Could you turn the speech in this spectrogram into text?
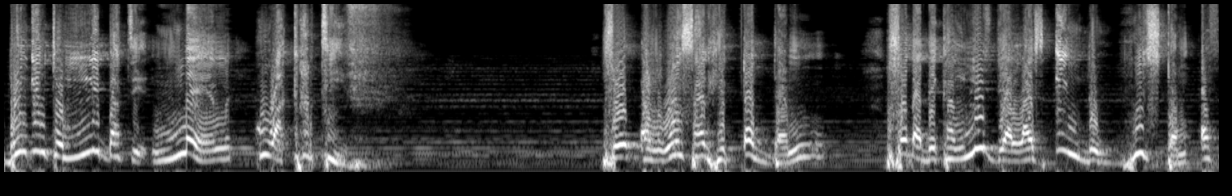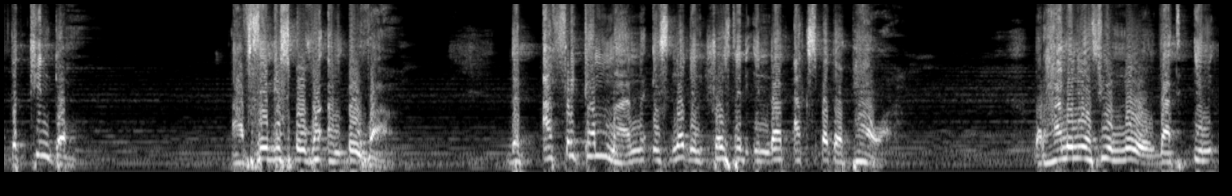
bringing to liberty men who are captive. So, on one side, he taught them so that they can live their lives in the wisdom of the kingdom. I've said this over and over. African man is not interested in that aspect of power. But how many of you know that in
